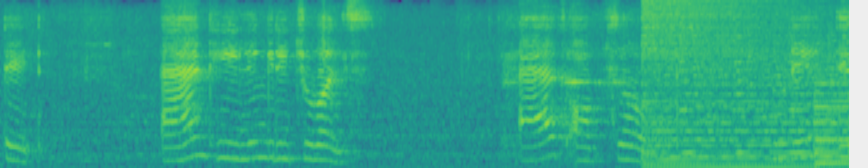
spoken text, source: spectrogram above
state and healing rituals as observed. Today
